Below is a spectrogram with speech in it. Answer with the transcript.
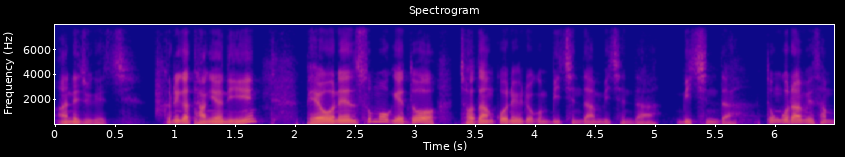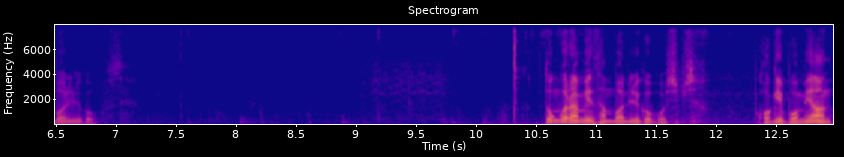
안 해주겠지. 그러니까 당연히 배워낸 수목에도 저당권의 효력은 미친다 안 미친다? 미친다. 동그라미 3번 읽어보세요. 동그라미 3번 읽어보십시오. 거기 보면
